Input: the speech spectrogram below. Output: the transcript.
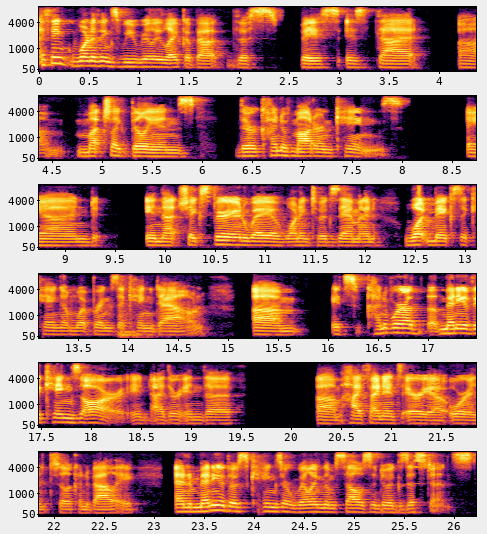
I think one of the things we really like about this space is that, um, much like Billions, they're kind of modern kings. And in that Shakespearean way of wanting to examine what makes a king and what brings a king down, um, it's kind of where many of the kings are, in either in the um, high finance area or in Silicon Valley. And many of those kings are willing themselves into existence.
